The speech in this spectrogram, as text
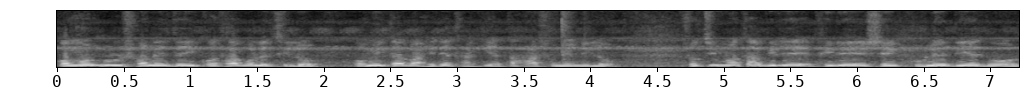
কমণ্ডুল সনে যেই কথা বলেছিল, অমিতা বাহিরে থাকিয়া তাহা শুনে নিল। সচিমাতা ফিরে ফিরে এসে খুলে দিয়ে দৌড়।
